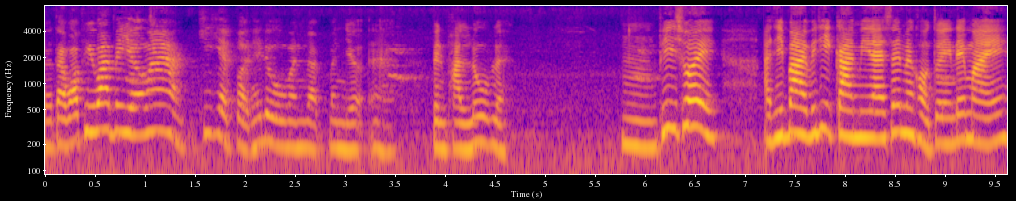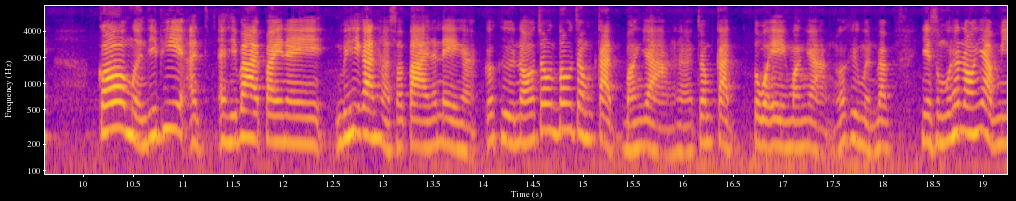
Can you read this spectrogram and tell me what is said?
อแต่ว่าพี่วาดไปเยอะมากขี้เกียจเปิดให้ดูมันแบบมันเยอะนะคะเป็นพันรูปเลย อืม พี่ช่วยอธิบายวิธีการมีลายเส้นเป็นของตัวเองได้ไหมก็เหมือนที่พี่อธิบายไปในวิธีการหาสไตล์นั่นเองอะ่ะก็คือน้องต้องต้องจำกัดบางอย่างนะจำกัดตัวเองบางอย่าง ก็คือเหมือนแบบอย่างสมมุติถ้าน้องอยากมี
